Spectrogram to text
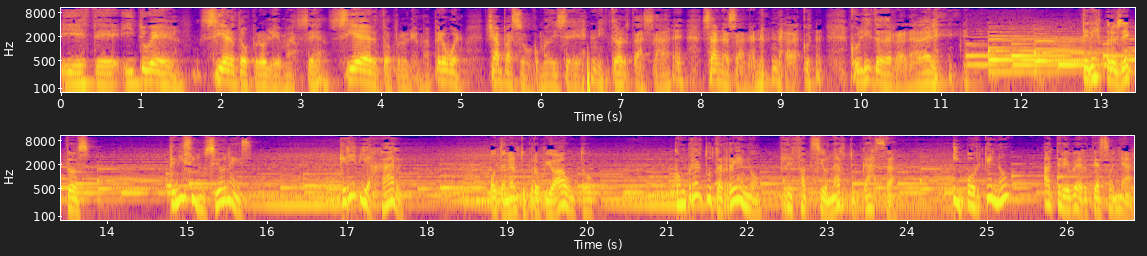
y este y tuve ciertos problemas, ¿eh? ciertos problemas, pero bueno, ya pasó, como dice ni torta ¿eh? sana, sana, no es nada, culito de rana, dale. ¿Tenés proyectos? ¿Tenés ilusiones? ¿Querés viajar? ¿O tener tu propio auto? ¿Comprar tu terreno? ¿Refaccionar tu casa? ¿Y por qué no? Atreverte a soñar.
